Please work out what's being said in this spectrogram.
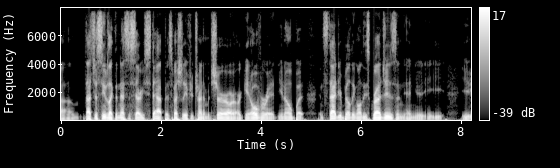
um, that just seems like the necessary step, especially if you're trying to mature or, or, get over it, you know. But instead, you're building all these grudges, and and you you you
